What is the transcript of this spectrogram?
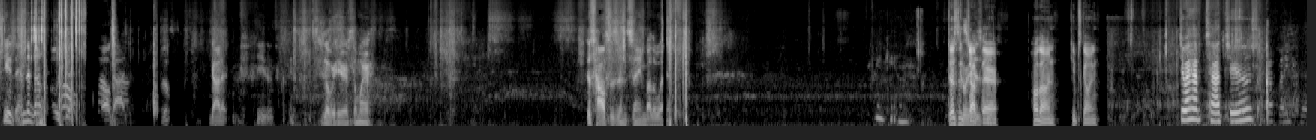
She's in the building. Oh shit. Oh, oh god. Oop. Got it. Jesus. She's over here somewhere. This house is insane, by the way. Thank you. Doesn't Victoria stop is there. Hold on. Keeps going. Do I have tattoos? so funny because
